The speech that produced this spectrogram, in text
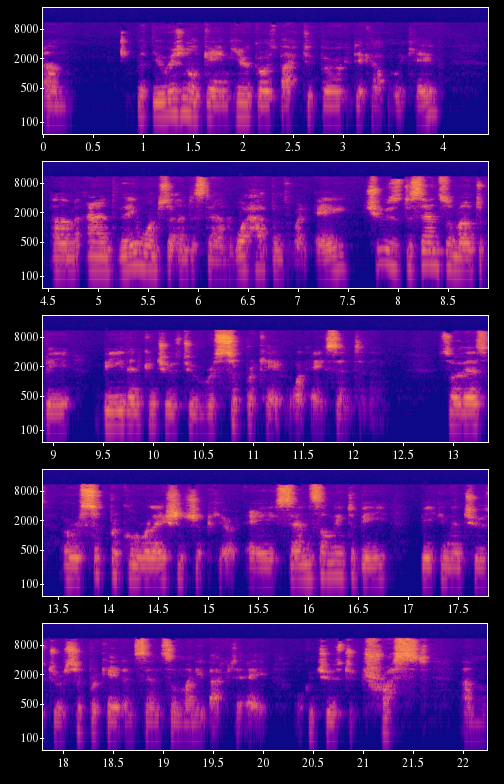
Um, but the original game here goes back to Berg, Dickhaut, and McCabe, um, and they want to understand what happens when A chooses to send some amount to B, B then can choose to reciprocate what A sent to them. So there's a reciprocal relationship here. A sends something to B, B can then choose to reciprocate and send some money back to A, or can choose to trust, um,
